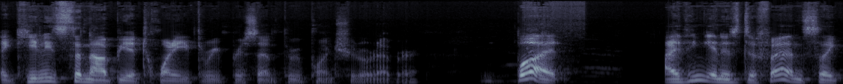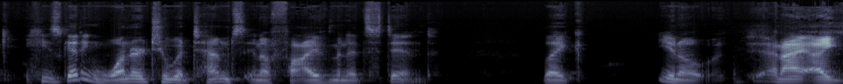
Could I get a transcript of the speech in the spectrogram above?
like he needs to not be a twenty three percent three point shooter whatever. But I think in his defense, like he's getting one or two attempts in a five minute stint. Like, you know, and I, I,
